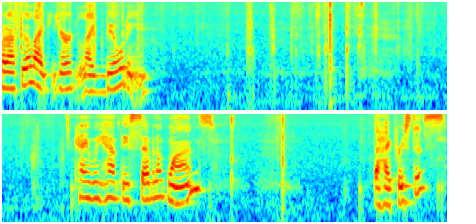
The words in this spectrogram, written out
But I feel like you're like building. Okay, we have the Seven of Wands, the High Priestess,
